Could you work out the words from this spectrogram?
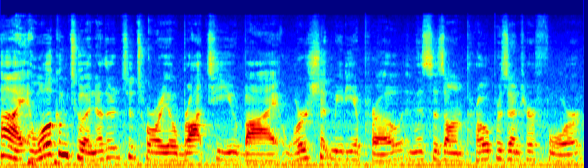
Hi, and welcome to another tutorial brought to you by Worship Media Pro, and this is on Pro Presenter 4.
